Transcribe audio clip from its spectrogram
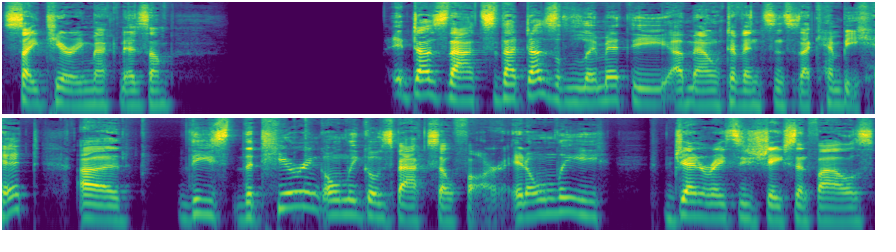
site tiering mechanism. It does that, so that does limit the amount of instances that can be hit. Uh, these the tiering only goes back so far. It only generates these JSON files.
